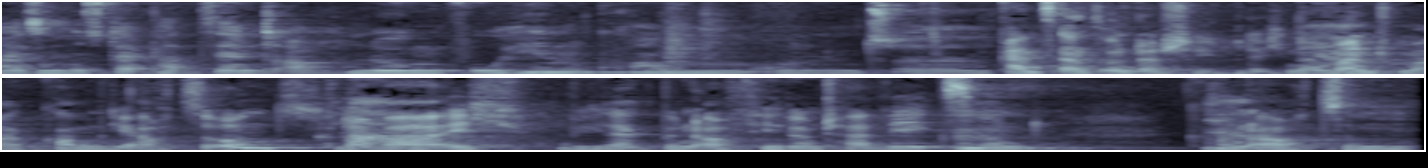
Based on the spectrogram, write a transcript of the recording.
Also muss der Patient auch nirgendwo hinkommen und äh ganz, ganz unterschiedlich. Ne? Ja. Manchmal kommen die auch zu uns, Klar. aber ich, wie gesagt, bin auch viel unterwegs mhm. und kann ja. auch zum,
